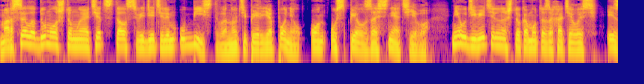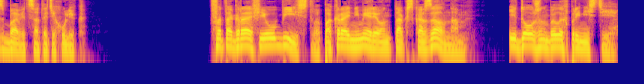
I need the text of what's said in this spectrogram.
Марсело думал, что мой отец стал свидетелем убийства, но теперь я понял, он успел заснять его. Неудивительно, что кому-то захотелось избавиться от этих улик. Фотографии убийства, по крайней мере, он так сказал нам, и должен был их принести.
